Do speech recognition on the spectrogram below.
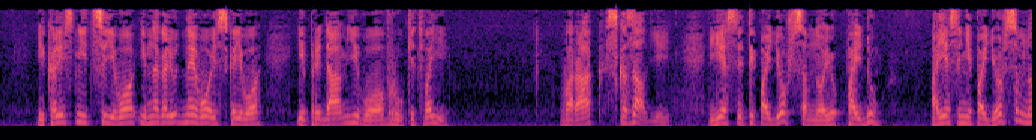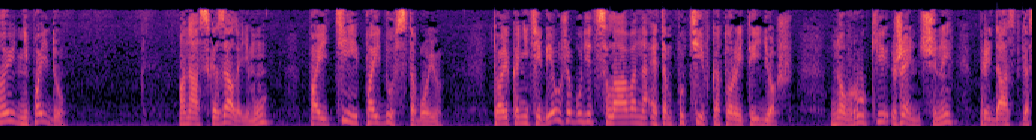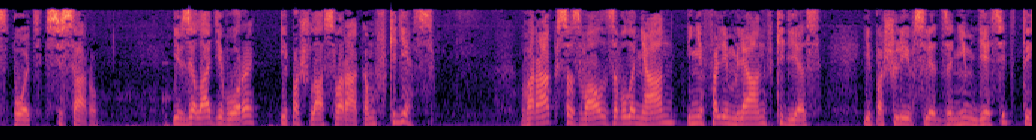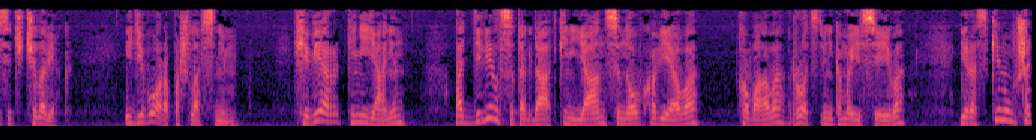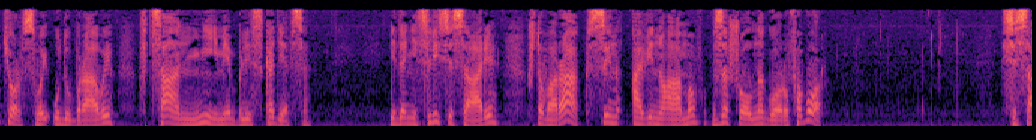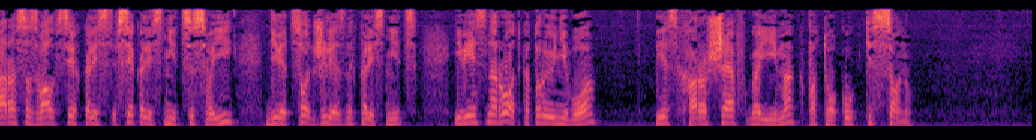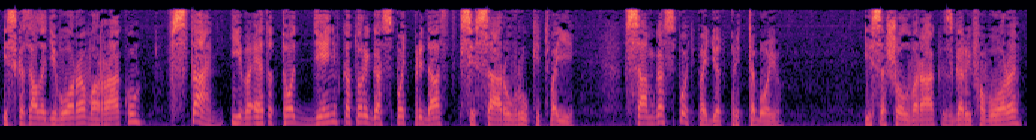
и колесницы его, и многолюдное войско его, и предам его в руки твои». Варак сказал ей, «Если ты пойдешь со мною, пойду, а если не пойдешь со мною, не пойду». Она сказала ему, «Пойти пойду с тобою, только не тебе уже будет слава на этом пути, в который ты идешь, но в руки женщины предаст Господь Сесару» и взяла Девора и пошла с Вараком в Кидес. Варак созвал завулонян и нефалимлян в Кидес, и пошли вслед за ним десять тысяч человек. И Девора пошла с ним. Хевер, киньянин, отделился тогда от киньян сынов Ховева, Ховава, родственника Моисеева, и раскинул шатер свой у Дубравы в Цаанниме близ Кадеса и донесли Сесаре, что Варак, сын Авинуамов, взошел на гору Фавор. Сесара созвал всех колес... все колесницы свои, девятьсот железных колесниц, и весь народ, который у него, из Харошев Гаима к потоку Киссону. И сказала Девора Вараку, «Встань, ибо это тот день, в который Господь предаст Сесару в руки твои. Сам Господь пойдет пред тобою». И сошел враг с горы Фавора,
